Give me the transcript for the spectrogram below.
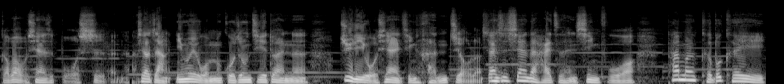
搞不好我现在是博士了呢。校长，因为我们国中阶段呢，距离我现在已经。很久了，但是现在的孩子很幸福哦。他们可不可以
